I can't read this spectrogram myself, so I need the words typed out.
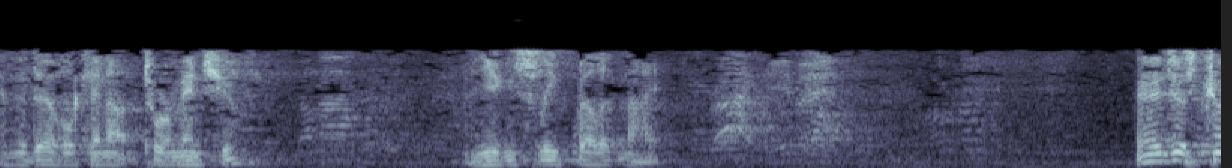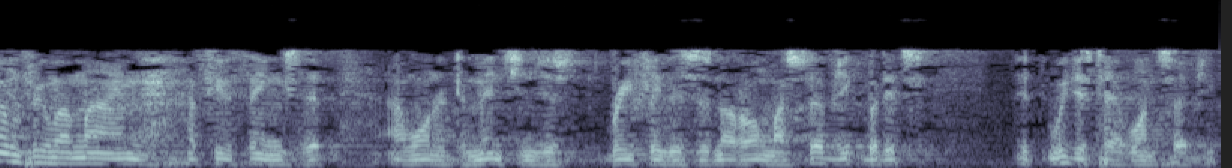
and the devil cannot torment you, and you can sleep well at night. And it just come through my mind a few things that I wanted to mention just briefly. This is not on my subject, but it's it, we just have one subject.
